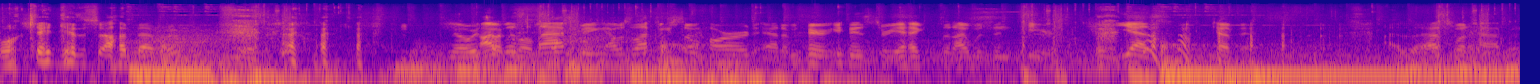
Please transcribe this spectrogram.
Well, kid gets shot in that movie. No, we're I was about laughing. I was laughing so hard at American History X that I was in tears. Yes, Kevin. That's what happened.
